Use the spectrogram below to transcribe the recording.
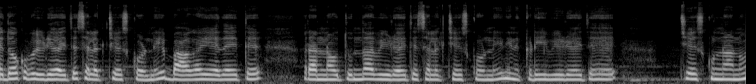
ఏదో ఒక వీడియో అయితే సెలెక్ట్ చేసుకోండి. బాగా ఏదైతే రన్ అవుతుందో ఆ వీడియో అయితే సెలెక్ట్ చేసుకోండి. నేను ఇక్కడ ఈ వీడియో అయితే చేసుకున్నాను.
